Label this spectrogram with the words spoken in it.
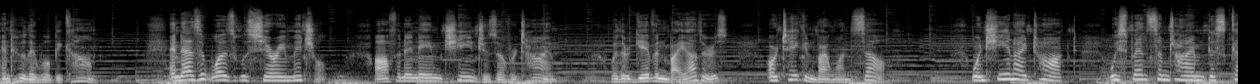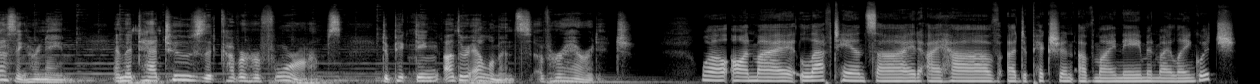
and who they will become. And as it was with Sherri Mitchell, often a name changes over time, whether given by others or taken by oneself. When she and I talked, we spent some time discussing her name and the tattoos that cover her forearms, depicting other elements of her heritage. Well, on my left hand side, I have a depiction of my name in my language.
